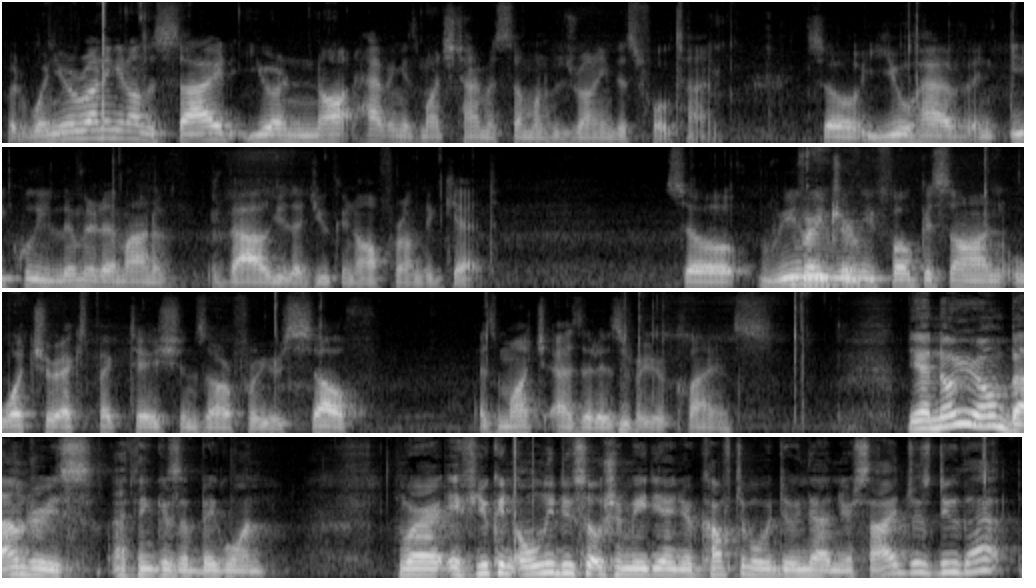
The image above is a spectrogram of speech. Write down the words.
But when you're running it on the side, you are not having as much time as someone who's running this full time. So you have an equally limited amount of value that you can offer on the get. So really, really focus on what your expectations are for yourself as much as it is for your clients. Yeah, know your own boundaries, I think, is a big one. Where if you can only do social media and you're comfortable with doing that on your side, just do that.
